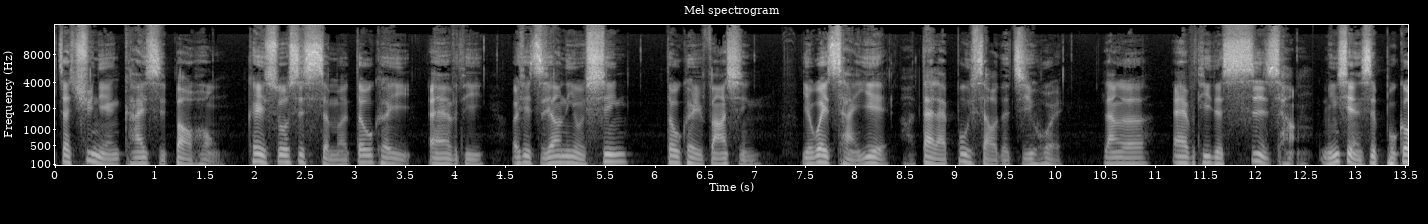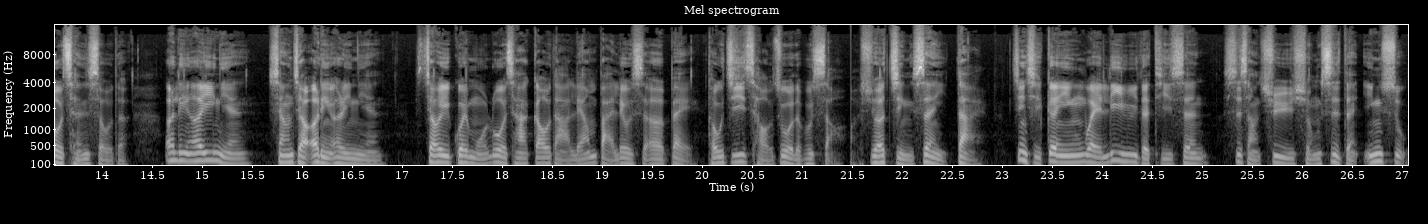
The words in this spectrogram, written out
在去年开始爆红，可以说是什么都可以 NFT，而且只要你有心都可以发行，也为产业啊带来不少的机会。然而，NFT 的市场明显是不够成熟的。二零二一年相较二零二零年，交易规模落差高达两百六十二倍，投机炒作的不少，需要谨慎以待。近期更因为利率的提升、市场趋于熊市等因素，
